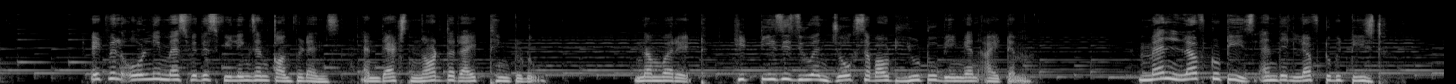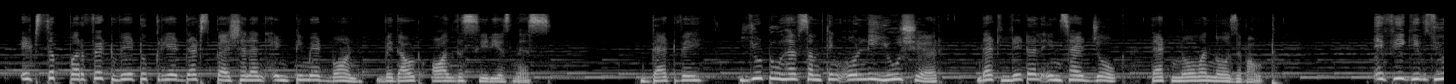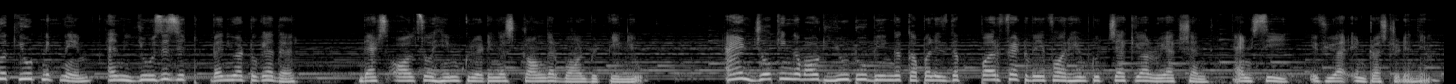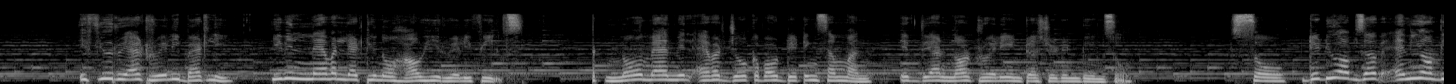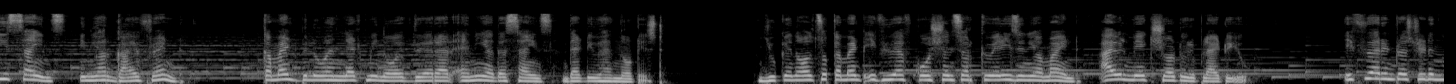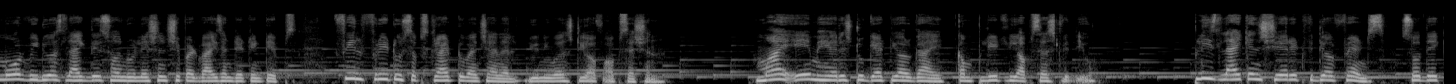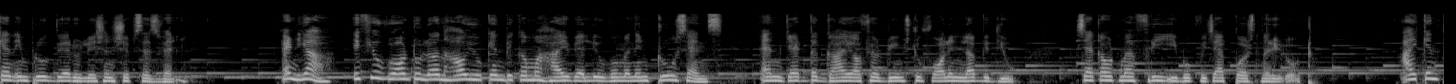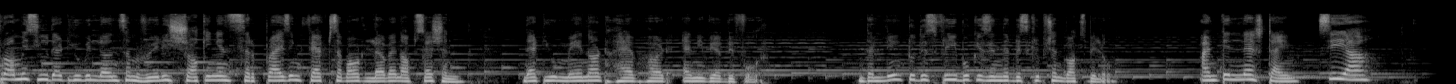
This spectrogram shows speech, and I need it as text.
It will only mess with his feelings and confidence, and that's not the right thing to do. Number 8. He teases you and jokes about you two being an item. Men love to tease and they love to be teased. It's the perfect way to create that special and intimate bond without all the seriousness. That way, you two have something only you share, that little inside joke that no one knows about. If he gives you a cute nickname and uses it when you are together, that's also him creating a stronger bond between you. And joking about you two being a couple is the perfect way for him to check your reaction and see if you are interested in him. If you react really badly, he will never let you know how he really feels. But no man will ever joke about dating someone if they are not really interested in doing so. So, did you observe any of these signs in your guy friend? Comment below and let me know if there are any other signs that you have noticed. You can also comment if you have questions or queries in your mind. I will make sure to reply to you. If you are interested in more videos like this on relationship advice and dating tips, feel free to subscribe to my channel University of Obsession. My aim here is to get your guy completely obsessed with you. Please like and share it with your friends so they can improve their relationships as well. And yeah, if you want to learn how you can become a high value woman in true sense and get the guy of your dreams to fall in love with you, check out my free ebook which I personally wrote. I can promise you that you will learn some really shocking and surprising facts about love and obsession that you may not have heard anywhere before. The link to this free book is in the description box below. Until next time, see ya!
